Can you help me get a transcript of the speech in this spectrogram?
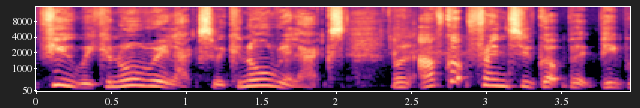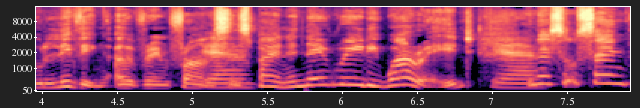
Phew, we can all relax. We can all relax. Well, I've got friends who've got people living over in France Yeah. and Spain, and they're really worried. Yeah. And they're sort of saying,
